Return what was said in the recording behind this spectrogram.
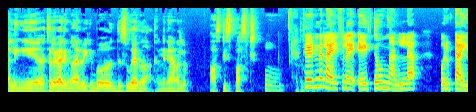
അല്ലെങ്കിൽ ചില കാര്യങ്ങൾ ആലോചിക്കുമ്പോൾ എന്ത് സുഖമായിരുന്നു? അതങ്ങനെയാണല്ലോ. Past is past. ചേട്ടന്റെ ലൈഫിലെ ഏറ്റവും നല്ല ഒരു ടൈം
